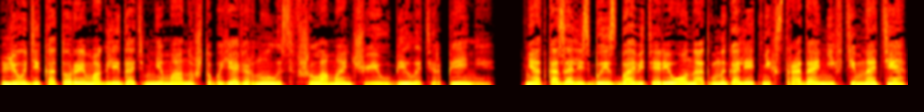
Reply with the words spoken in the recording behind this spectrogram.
Люди, которые могли дать мне ману, чтобы я вернулась в Шаламанчу и убила терпение, не отказались бы избавить Ориона от многолетних страданий в темноте,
